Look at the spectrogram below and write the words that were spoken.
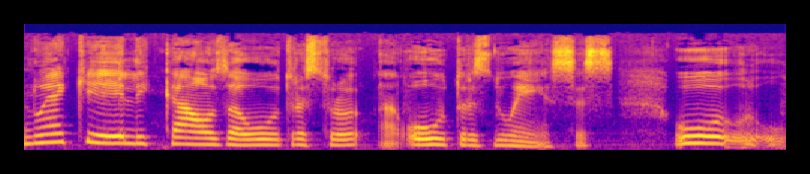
não é que ele causa outras, outras doenças. O, o,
